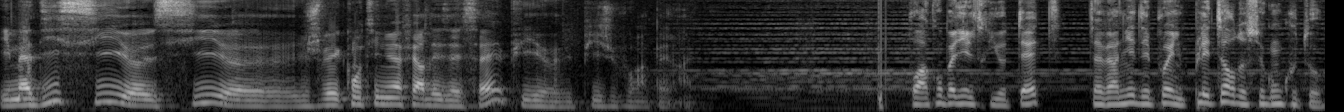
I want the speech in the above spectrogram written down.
Il m'a dit si, euh, si euh, je vais continuer à faire des essais, et puis, euh, et puis je vous rappellerai. Pour accompagner le trio de tête, Tavernier déploie une pléthore de second couteaux.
